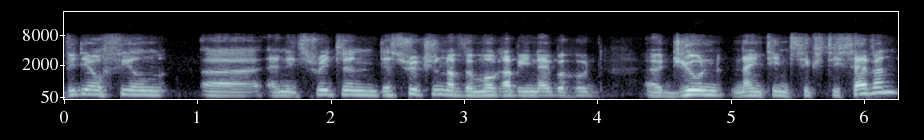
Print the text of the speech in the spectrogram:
video film, uh, and it's written "Destruction of the Mughrabi Neighborhood June 1967,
